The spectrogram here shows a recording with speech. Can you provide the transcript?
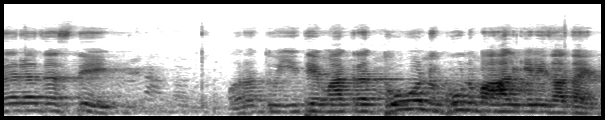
गरज असते. परंतु इथे मात्र दोन गुण बहाल केले जात आहेत.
